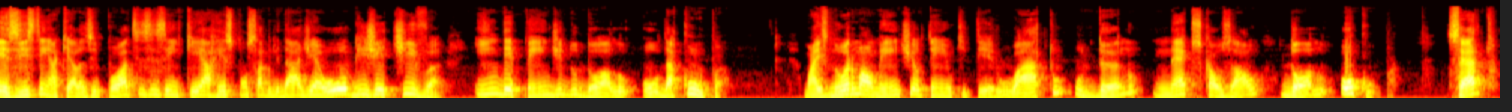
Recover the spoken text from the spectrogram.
Existem aquelas hipóteses em que a responsabilidade é objetiva, independe do dolo ou da culpa. Mas normalmente eu tenho que ter o ato, o dano, nexo causal, dolo ou culpa. Certo?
